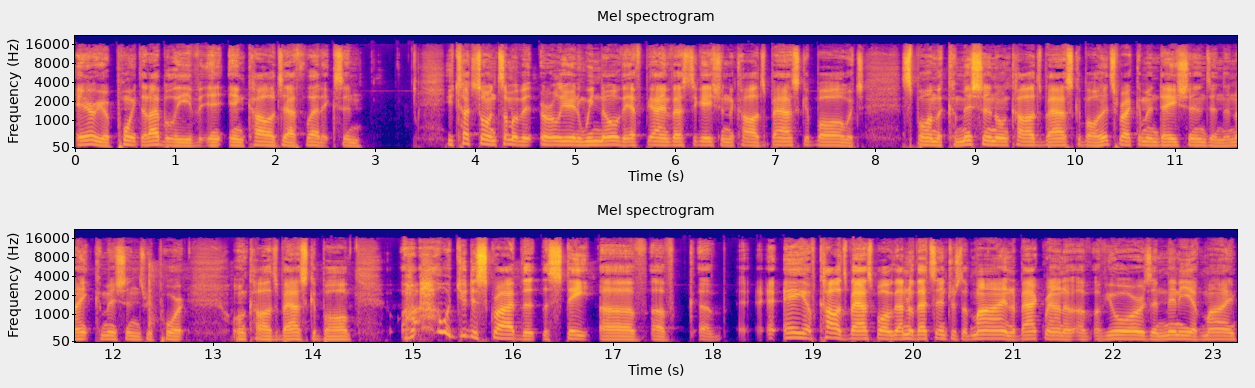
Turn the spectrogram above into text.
area point that I believe in, in college athletics. And you touched on some of it earlier, and we know the FBI investigation into college basketball, which spawned the Commission on College Basketball and its recommendations, and the Knight Commission's report on college basketball. How would you describe the, the state of, of, of a of college basketball? I know that's the interest of mine, the background of, of yours, and many of my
